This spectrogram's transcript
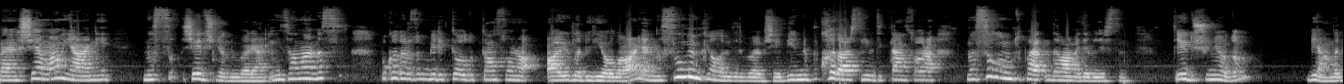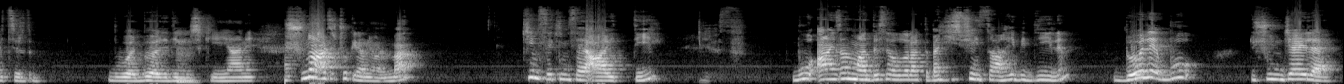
ben yaşayamam yani nasıl şey düşünüyordum böyle yani insanlar nasıl bu kadar uzun birlikte olduktan sonra ayrılabiliyorlar? Yani nasıl mümkün olabilir böyle bir şey? Birini bu kadar sevdikten sonra nasıl unutup hayatına devam edebilirsin diye düşünüyordum. Bir anda bitirdim. Bu böyle, böyle dediğim Hmm. ilişkiyi yani. Şunu artık çok inanıyorum ben. Kimse kimseye ait değil. Bu aynı zamanda maddesel olarak da ben hiçbir şeyin sahibi değilim. Böyle bu düşünceyle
